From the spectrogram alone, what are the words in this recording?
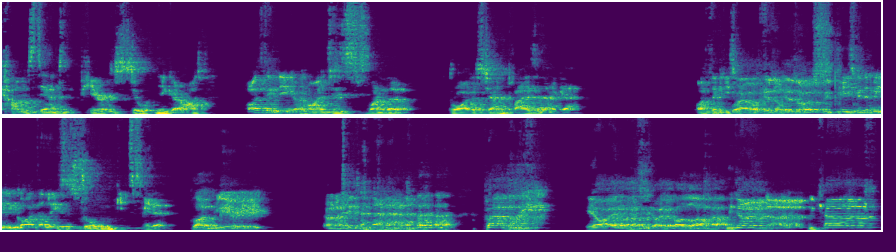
Comes down to the pairing still with Nicho Hynes. I think Nicho Hynes is one of the brightest young players in our game. I think he's Well, gonna be as, as I was thinking, He's going to be the guy that leads the storm and gets better. like Leary. But like, you know, I, I, I, like. We don't know. We can't.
